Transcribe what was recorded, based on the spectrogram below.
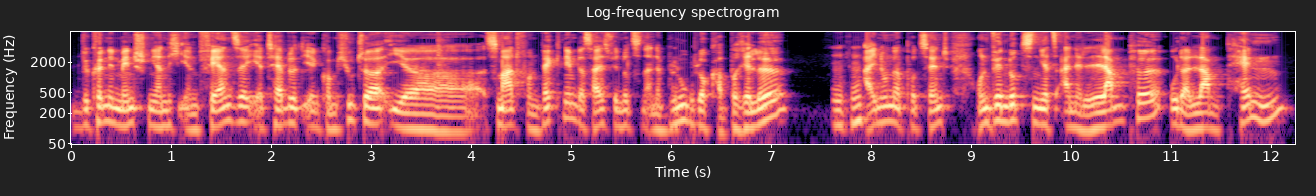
wir können den Menschen ja nicht ihren Fernseher, ihr Tablet, ihren Computer, ihr Smartphone wegnehmen. Das heißt, wir nutzen eine Blue Blocker Brille, mhm. 100 Prozent, und wir nutzen jetzt eine Lampe oder Lampen,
